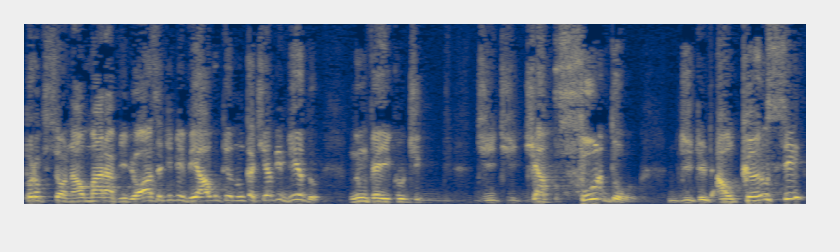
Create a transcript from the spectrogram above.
profissional maravilhosa de viver algo que eu nunca tinha vivido. Num veículo de, de, de, de absurdo de, de alcance,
